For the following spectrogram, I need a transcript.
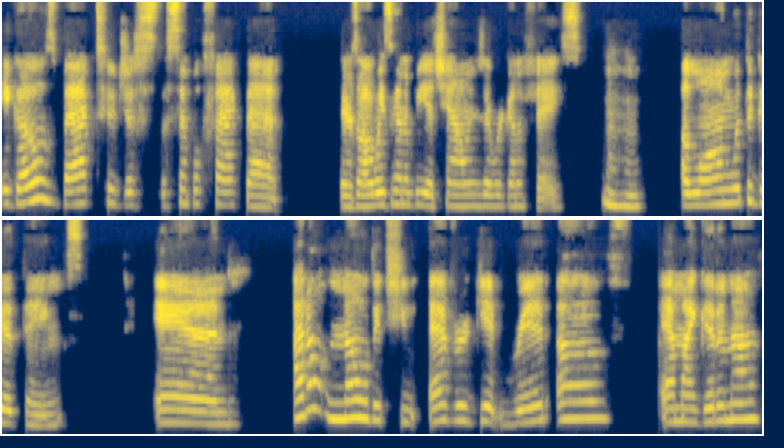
it goes back to just the simple fact that there's always going to be a challenge that we're going to face, mm-hmm. along with the good things. And I don't know that you ever get rid of, am I good enough?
